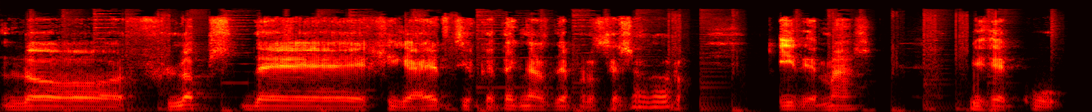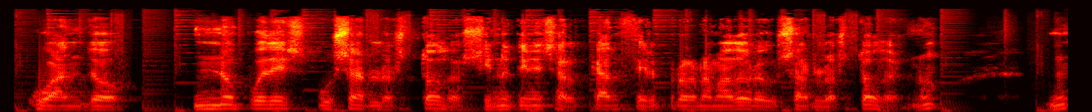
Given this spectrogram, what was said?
los flops de gigahercios que tengas de procesador y demás. Dice, cuando no puedes usarlos todos, si no tienes alcance el programador a usarlos todos, ¿no? ¿Mm?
